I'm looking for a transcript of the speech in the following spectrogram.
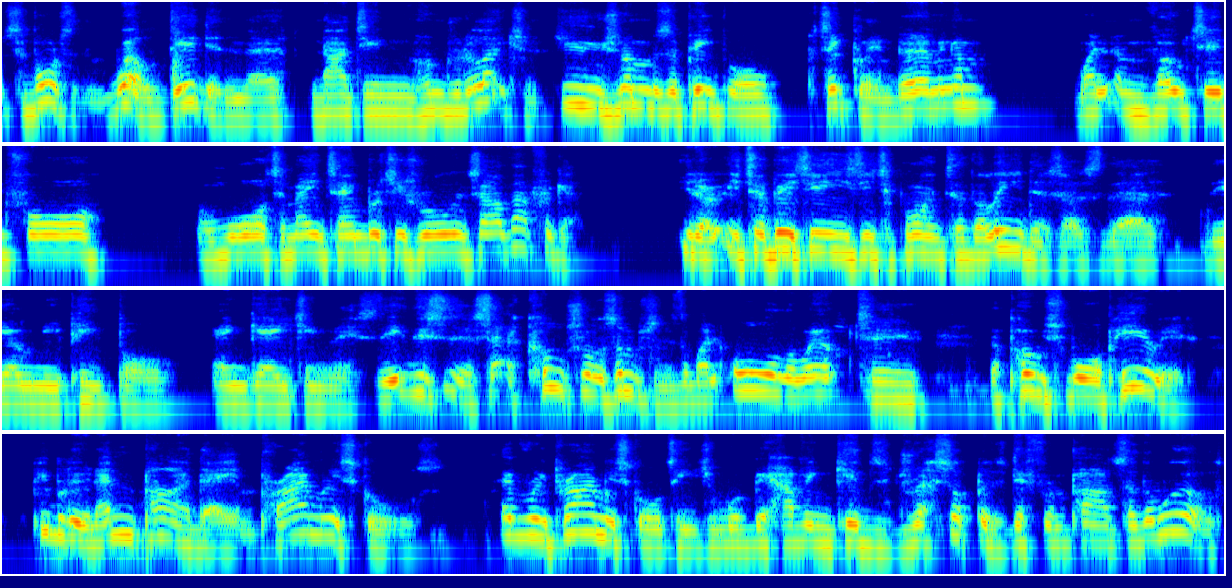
supported them. Well, did in the 1900 election. Huge numbers of people, particularly in Birmingham, went and voted for a war to maintain British rule in South Africa. You know, it's a bit easy to point to the leaders as the, the only people engaging this. This is a set of cultural assumptions that went all the way up to the post war period. People doing Empire Day in primary schools every primary school teacher would be having kids dress up as different parts of the world.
